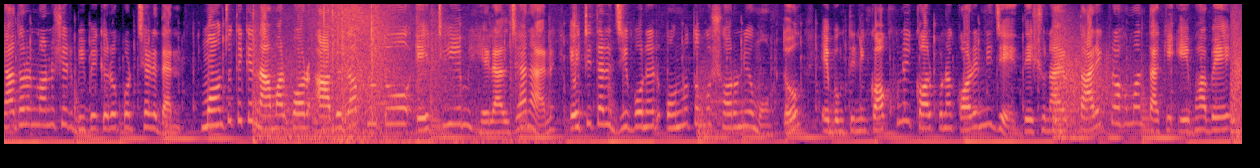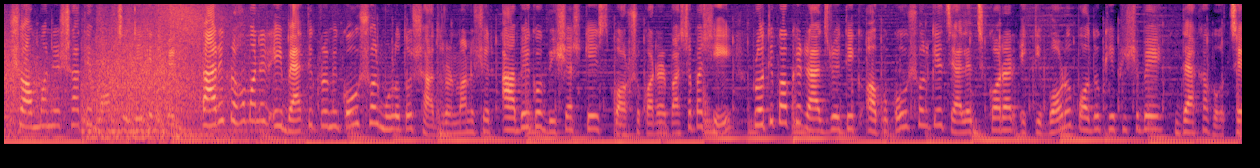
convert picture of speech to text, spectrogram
সাধারণ মানুষের বিবেকের ওপর ছেড়ে দেন। মঞ্চ থেকে নামার পর আবেগাপ্লুত এটিএম হেলাল জানান, এটি তার জীবনের অন্যতম স্মরণীয় মুহূর্ত এবং তিনি কখনোই কল্পনা করেননি যে দেশনায়ক তারেক রহমান তাকে এভাবে সম্মানের সাথে মঞ্চে ডেকে নেবেন। তারেক রহমানের এই ব্যতিক্রমী কৌশল মূলত সাধারণ মানুষের আবেগ ও বিশ্বাসকে স্পর্শ করার পাশাপাশি প্রতিপক্ষের রাজনৈতিক অপকৌশলকে চ্যালেঞ্জ করার একটি বড় পদক্ষেপ হিসেবে দেখা হচ্ছে।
